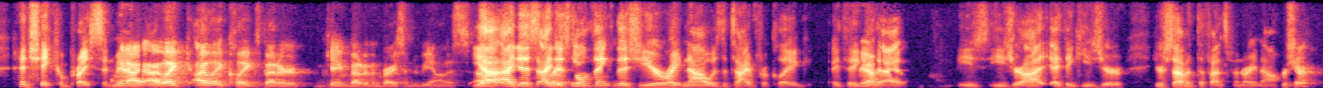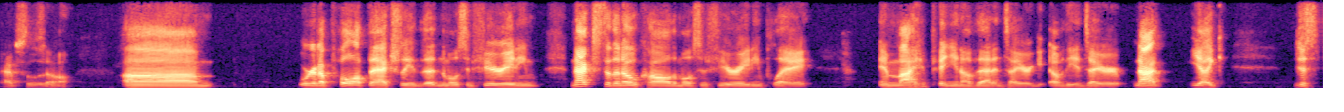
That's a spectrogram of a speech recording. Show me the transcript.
and Jacob Bryson? I mean. I, I like I like Clague's better game better than Bryson, to be honest. yeah, Uh, I just I just don't think this year right now is the time for Clague. I think Yeah. that he's he's your I I think he's your your seventh defenseman right now. for sure, absolutely. So, um, we're gonna pull up actually the, the most infuriating next to the no call, the most infuriating play, in my opinion, of that entire of the entire not yeah like just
